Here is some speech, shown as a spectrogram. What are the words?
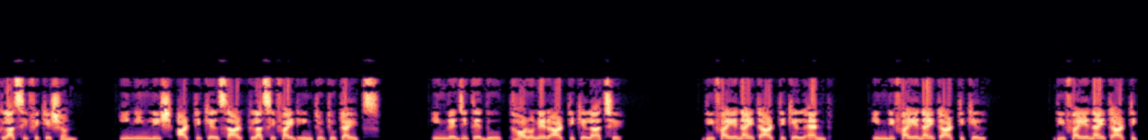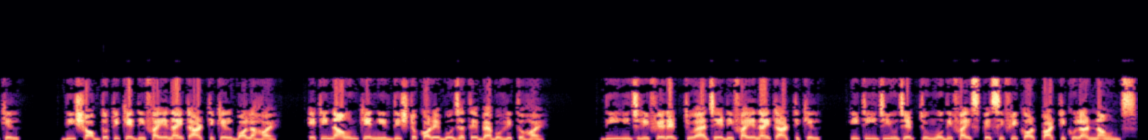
Classification in English articles are classified into two types ইংরেজিতে দু ধরনের আর্টিকেল আছে। Definite article and indefinite article definite article the শব্দটিকে ডিফাইনাইট আর্টিকেল বলা হয়। এটি নাউনকে নির্দিষ্ট করে বোঝাতে ব্যবহৃত হয়। The is referred to as a definite article. It is used to modify specific or particular nouns.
